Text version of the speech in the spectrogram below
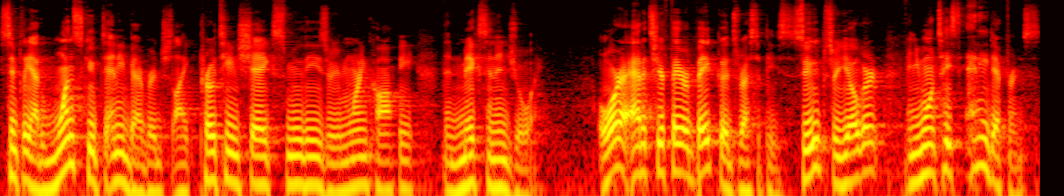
Simply add one scoop to any beverage like protein shakes, smoothies, or your morning coffee, then mix and enjoy. Or add it to your favorite baked goods recipes, soups or yogurt, and you won't taste any difference.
